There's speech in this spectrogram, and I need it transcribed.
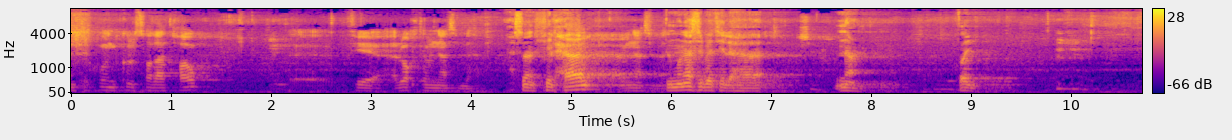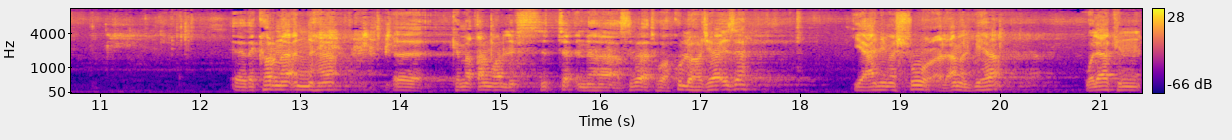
أن تكون كل صلاة خوف آه، في الوقت المناسب لها. أحسنت. في الحال المناسب لها. المناسبة لها. نعم. طيب. ذكرنا أنها آه، كما قال المؤلف ستة أنها صفاتها كلها جائزة يعني مشروع العمل بها ولكن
